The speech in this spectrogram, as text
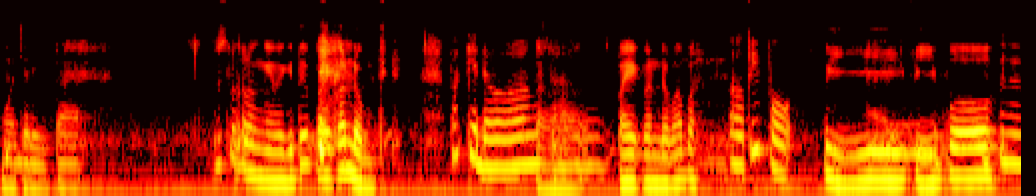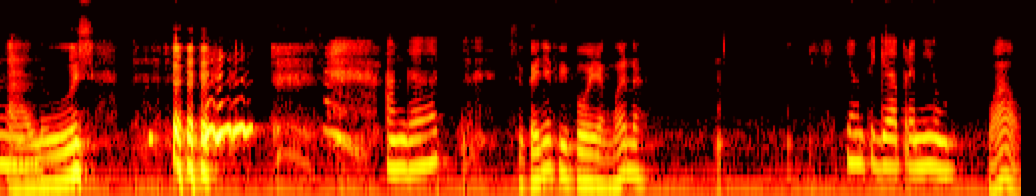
mau cerita. Terus lu kalau ngewe gitu pakai kondom? pakai dong Oh. selalu Pakai kondom apa? oh Vivo Wih, Vivo, Mm. halus. Anggat Sukanya Vivo yang mana? yang tiga premium Wow,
